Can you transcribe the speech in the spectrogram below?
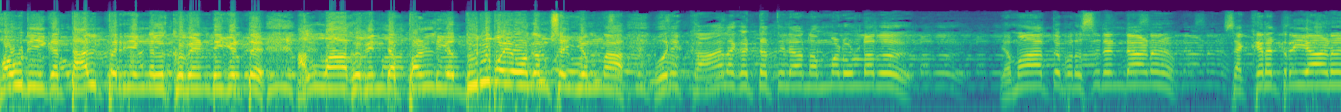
ഭൗതിക താല്പര്യങ്ങൾക്ക് വേണ്ടിയിട്ട് അള്ളാഹുവിന്റെ പള്ളിയെ ദുരുപയോഗം ചെയ്യുന്ന ഒരു കാലഘട്ടത്തിലാണ് നമ്മളുള്ളത്. ജമാഅത്ത് പ്രസിഡന്റാണ് സെക്രട്ടറിയാണ്.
